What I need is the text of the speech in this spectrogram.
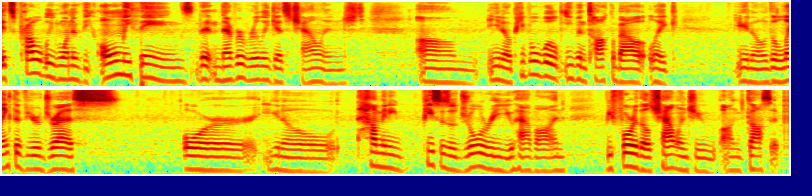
it's probably one of the only things that never really gets challenged. Um, you know, people will even talk about like, you know, the length of your dress or, you know, how many pieces of jewelry you have on before they'll challenge you on gossip.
